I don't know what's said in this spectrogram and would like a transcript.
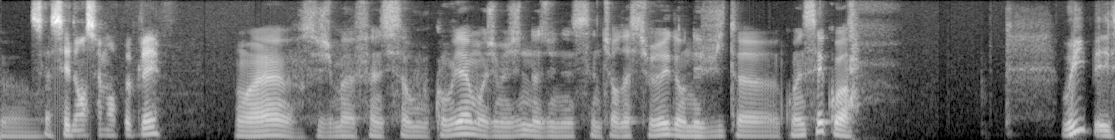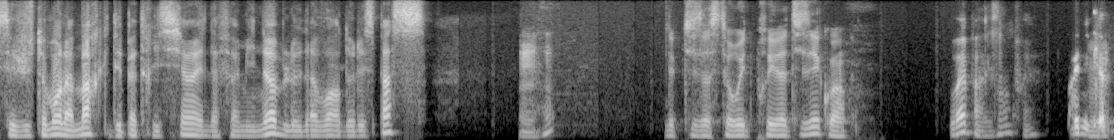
Euh, C'est assez densément peuplé ouais, si, je me- enfin, si ça vous convient, moi j'imagine dans une ceinture d'astéroïdes, on est vite euh, coincé, quoi. Oui, et c'est justement la marque des patriciens et de la famille noble d'avoir de l'espace. Mhm. Des petits astéroïdes privatisés, quoi. Ouais, par exemple. ouais. ouais, nickel.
